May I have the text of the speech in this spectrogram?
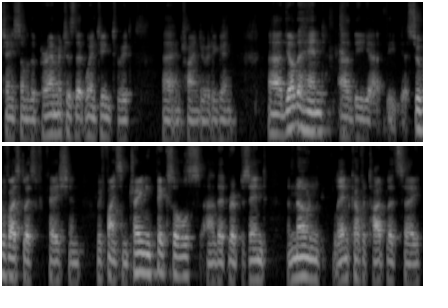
change some of the parameters that went into it uh, and try and do it again. Uh, the other hand, uh, the, the supervised classification, we find some training pixels that represent a known land cover type, let's say,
